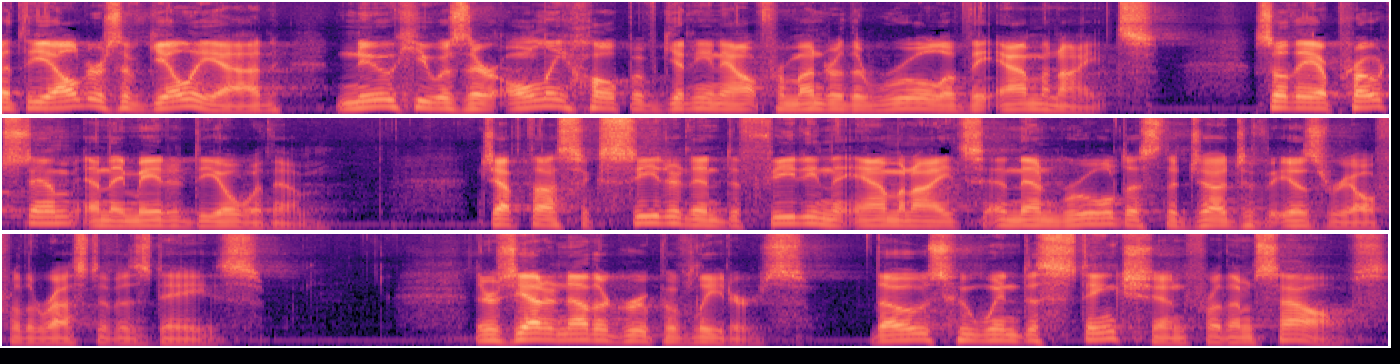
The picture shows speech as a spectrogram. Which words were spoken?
But the elders of Gilead knew he was their only hope of getting out from under the rule of the Ammonites. So they approached him and they made a deal with him. Jephthah succeeded in defeating the Ammonites and then ruled as the judge of Israel for the rest of his days. There's yet another group of leaders. those who win distinction for themselves.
